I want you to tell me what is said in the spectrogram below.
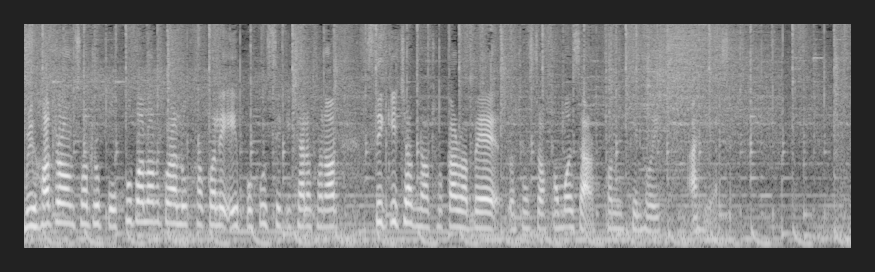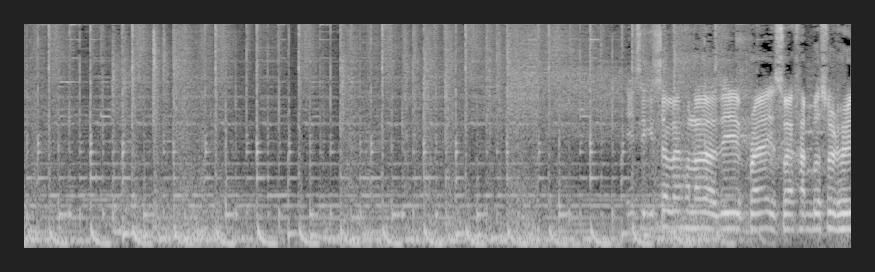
বৃহত্তৰ অঞ্চলটোৰ পশুপালন কৰা লোকসকলে এই পশু চিকিৎসালয়খনত চিকিৎসক নথকাৰ বাবে যথেষ্ট সমস্যাৰ সন্মুখীন হৈ আহি আছে। চিকিৎসালয়খনত আজি প্ৰায় ছয় সাত বছৰ ধৰি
